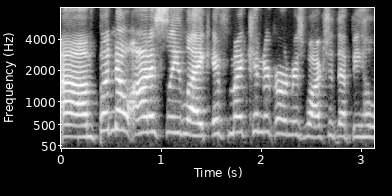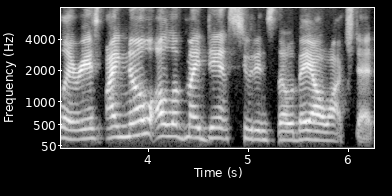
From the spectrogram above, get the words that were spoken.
Um, but no, honestly, like if my kindergartners watch it, that'd be hilarious. I know all of my dance students, though, they all watched it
